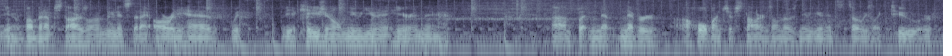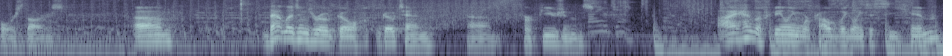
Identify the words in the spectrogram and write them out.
you know, bumping up stars on units that I already have with the occasional new unit here and there. Um, but ne never a whole bunch of stars on those new units. It's always like two or four stars. Um, that Legends Road Go Goten um, for fusions. I have a feeling we're probably going to see him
